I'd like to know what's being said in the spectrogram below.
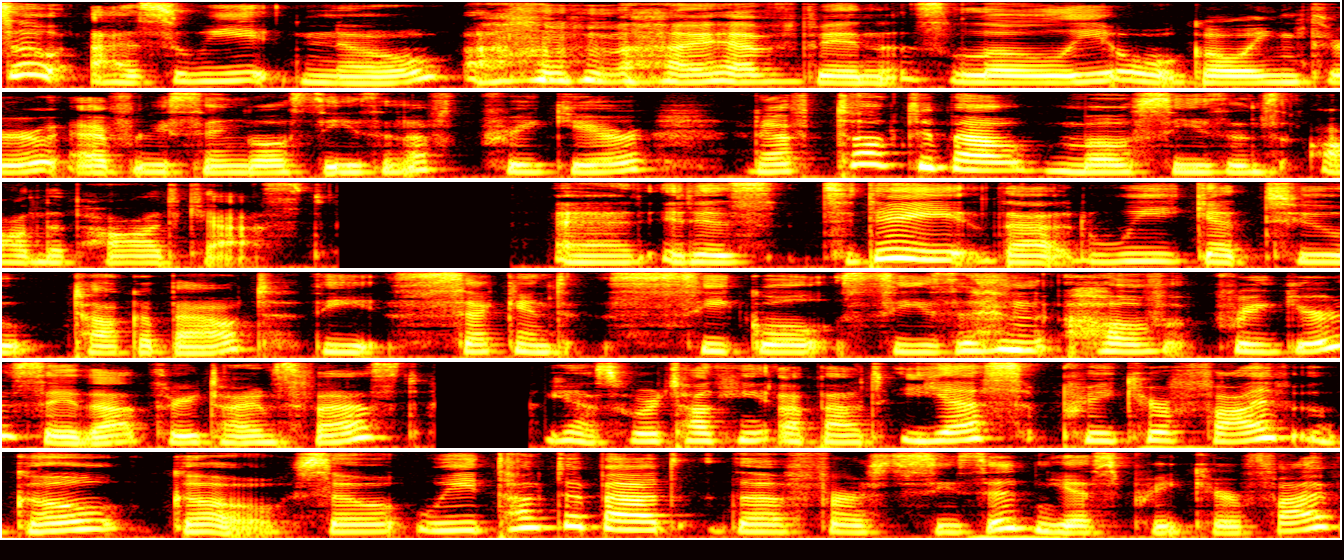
So, as we know, um, I have been slowly going through every single season of Precure, and I've talked about most seasons on the podcast. And it is today that we get to talk about the second sequel season of Precure. Say that three times fast. Yes, we're talking about Yes Precure 5 Go Go. So we talked about the first season, Yes Precure 5.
